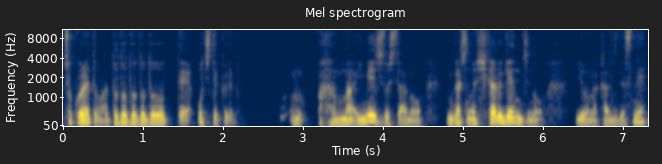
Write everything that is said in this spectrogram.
チョコレートがドドドドドって落ちてくる。うん まあ、イメージとしてあの、昔の光源氏のような感じですね。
